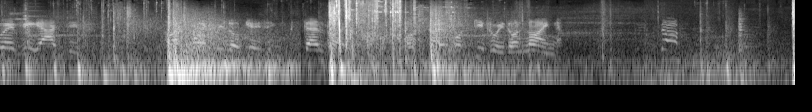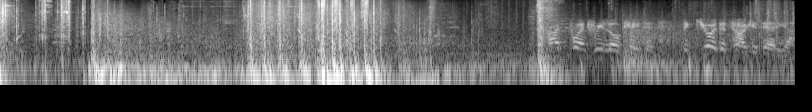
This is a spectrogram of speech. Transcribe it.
UAV active. Hardpoint relocating. Stand by. Hostile mosquitoid online. Stop! Hardpoint relocated. Secure the target area.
